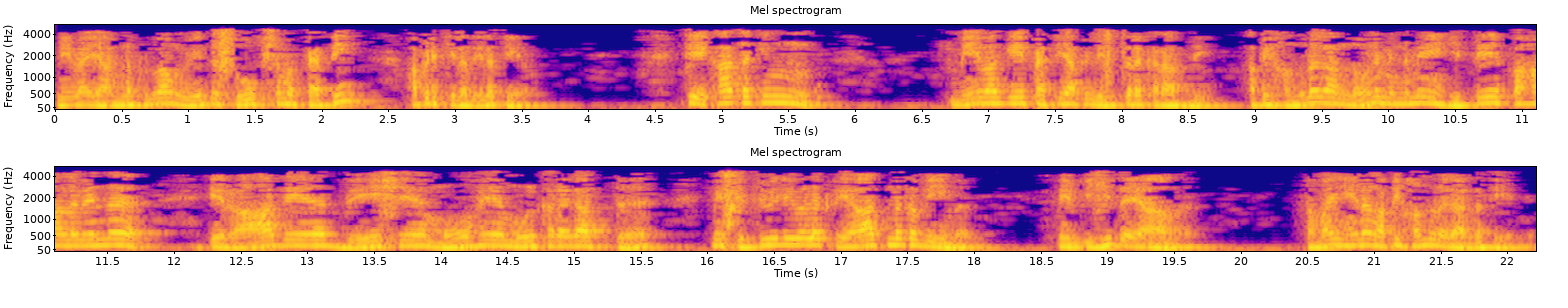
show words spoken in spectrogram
මේවා යන්න පුළුවන් විවිධ සූක්ෂම පැති අපිට කියලා දීලා තියෙනවා. ඉතින් ඒකාතකින් මේ වගේ පැති අපි විස්තර කරද්දී අපි හඳුනා ගන්න ඕනේ මෙන්න මේ හිතේ පහළ වෙන ඒ රාගය, ద్వේෂය, මෝහය මුල් කරගත්ත මේ සිතුවිලි වල ක්‍රියාත්මක වීම මේ විහිද යාම තමයි එහෙනම් අපි හඳුනා ගන්න තියෙන්නේ.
